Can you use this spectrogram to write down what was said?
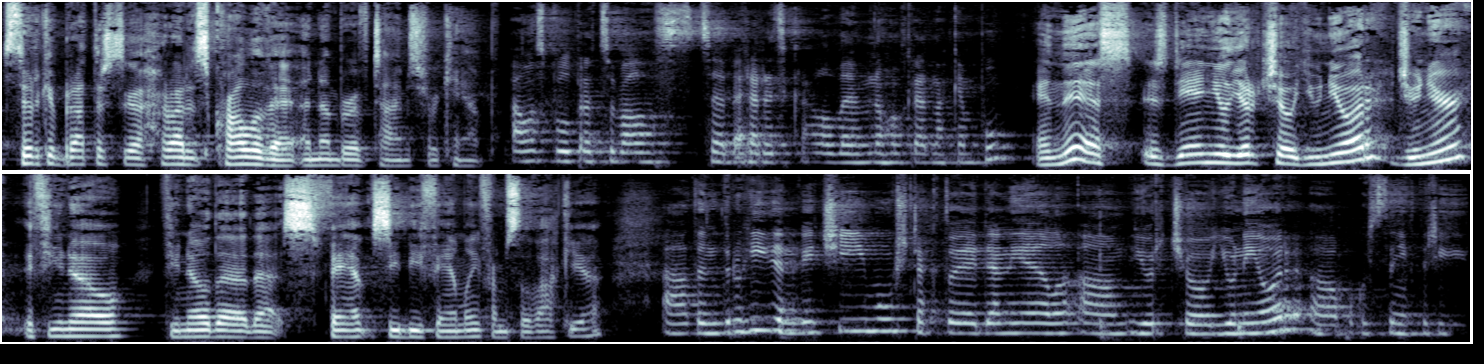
Církev Bratrska Hradec Králové a number of times for camp. A on spolupracoval s CB Hradec Králové mnohokrát na kempu. And this is Daniel Jurcho Junior, Junior, if you know, if you know the that fam, CB family from Slovakia. A ten druhý, ten větší muž, tak to je Daniel um, Jurčo junior, a pokud jste někteří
